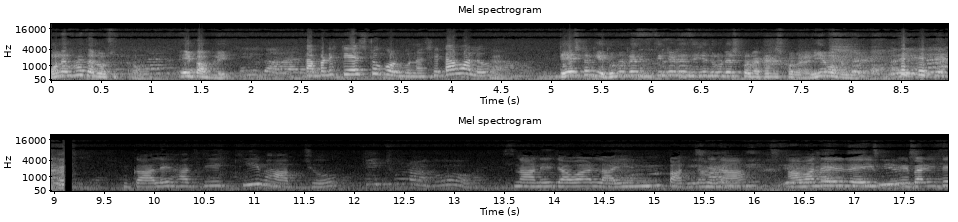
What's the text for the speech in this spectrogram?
মনে হয় তাহলে ওষুধ খাব। এই পাবলিক তারপরে টেস্টও করব না সেটা বলো হ্যাঁ। টেস্টটা কি? দুটো টেস্ট তিনটে টেস্ট দিয়েছে দুটো টেস্ট করবে একটা টেস্ট করবে না। নিজের মতন করে। গালে হাত দিয়ে কি ভাবছ? স্নানে যাওয়ার লাইন পাচ্ছে না। আমাদের এই বাড়িতে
